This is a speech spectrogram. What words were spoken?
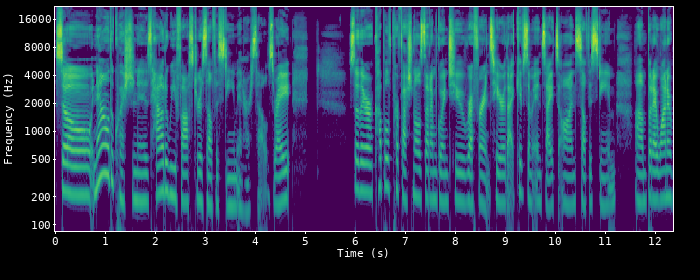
So now the question is how do we foster self esteem in ourselves, right? So, there are a couple of professionals that I'm going to reference here that give some insights on self esteem. Um, but I want to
